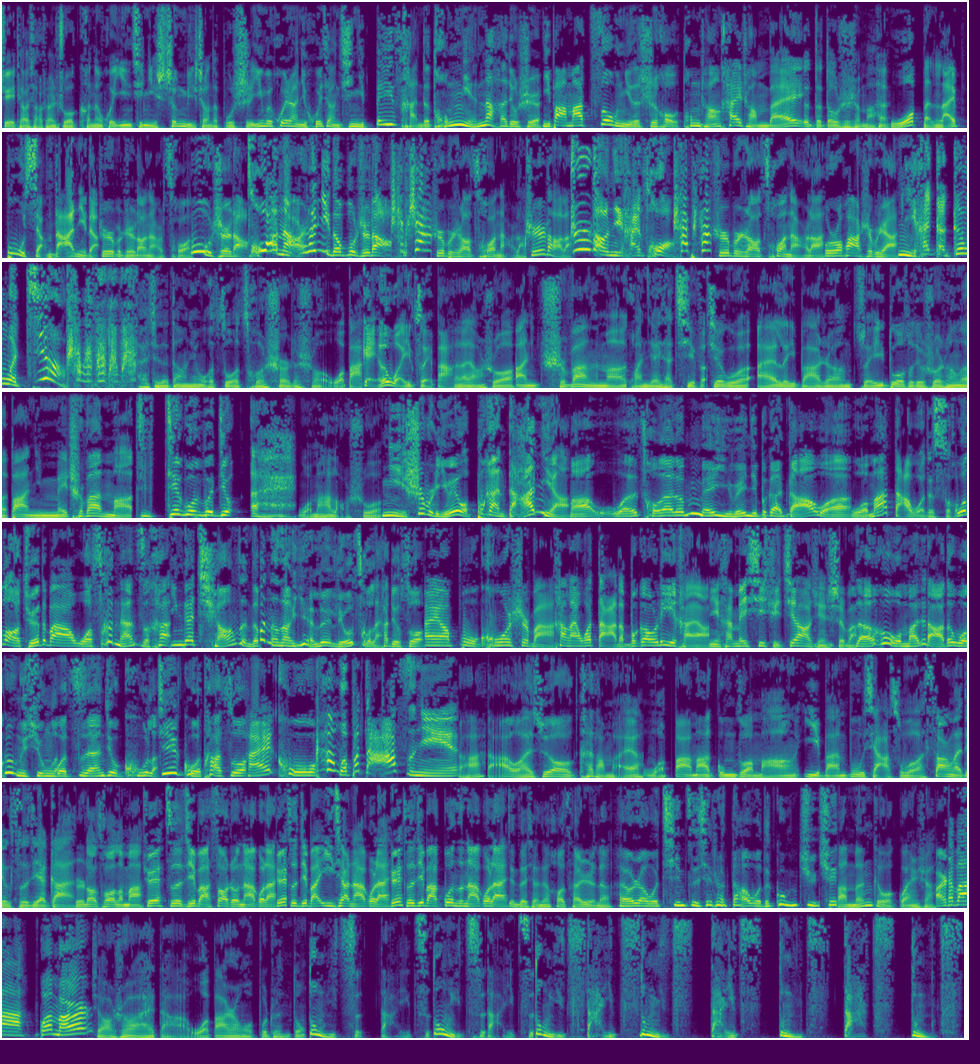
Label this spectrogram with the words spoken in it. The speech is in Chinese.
这条小船说可能会引起你生理上的不适，因为会让你回想起你悲惨的童年呐。那就是你爸妈揍你的时候，通常开场白都都是什么？我本来不想打你的，知不知道哪儿错？不知道，错哪儿了？你都不知道？啪啪，知不知道错哪儿了？知道了，知道你还错？啪啪，知不知道错哪儿了？不说话是不是？你还敢跟我犟？啪啪啪啪啪！还记得当年我做错事儿的时候，我爸给了我一嘴巴，本来想说爸你吃饭了吗？缓解一下气氛，结果挨了一巴掌，嘴一哆嗦就说成了爸你没吃饭吗？结结果我就哎，我妈老说你是不是以为我不敢打你啊？妈，我从来都没以为你不敢打我。我妈打我的时候，我老觉得吧，我是个男子汉，应该强忍着，不能让眼泪流出来。她就说哎呀不哭是吧？看来我打的不够厉害啊，你还没吸取教训是吧？然后我妈就打的我更凶了，我自然就哭了。结果她说还哭，看我不打死你啊！打我还需要开场白啊？我爸妈工作忙，一般不瞎说，上来就直接干。知道错了吗？去自己把扫帚拿过来，去自己把衣架拿过来，去自己把棍子拿过来。现在想想好残忍啊！还要让我亲自现场打我的工具，去把门给我关上。儿他爸，关门。小时候挨打，我爸让我不准动，动一次打一次，动一次打一次，动一次打一次，动一次打一次，动一次打次，动一次。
